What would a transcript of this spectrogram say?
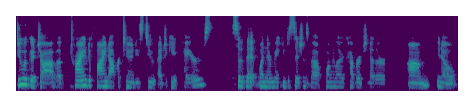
do a good job of trying to find opportunities to educate payers so that when they're making decisions about formulary coverage and other um, you know,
